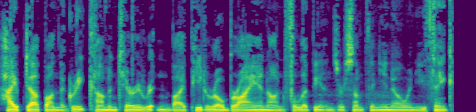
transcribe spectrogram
hyped up on the Greek commentary written by Peter O'Brien on Philippians or something, you know, and you think,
